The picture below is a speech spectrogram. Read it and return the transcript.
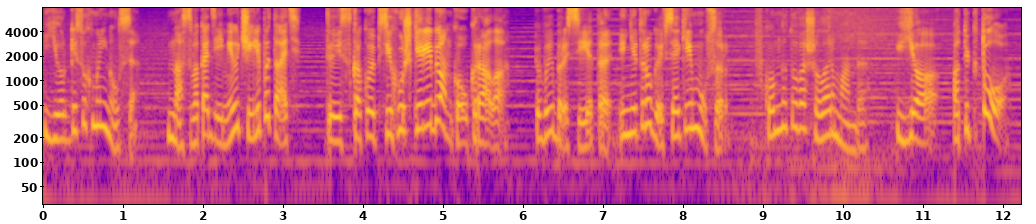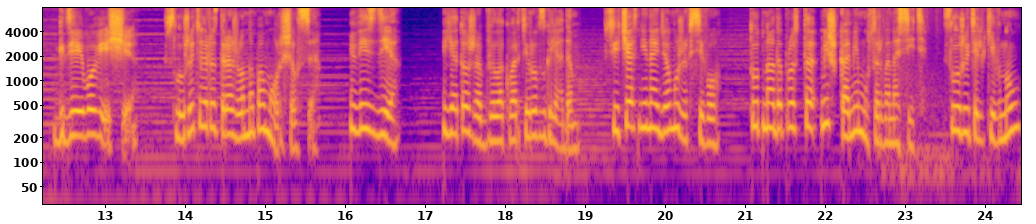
Йоргис ухмыльнулся. Нас в академии учили пытать. Ты из какой психушки ребенка украла? Выброси это и не трогай всякий мусор. В комнату вошел Армандо. Я? А ты кто? Где его вещи? Служитель раздраженно поморщился. Везде. Я тоже обвела квартиру взглядом. Сейчас не найдем уже всего. Тут надо просто мешками мусор выносить. Служитель кивнул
